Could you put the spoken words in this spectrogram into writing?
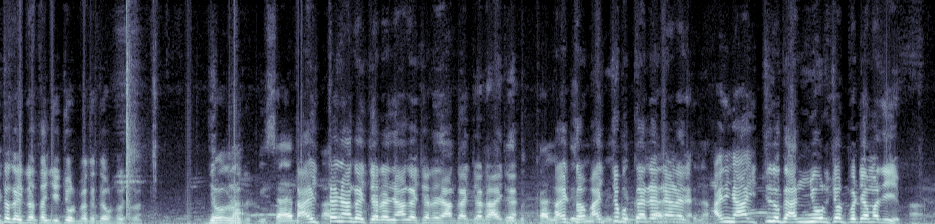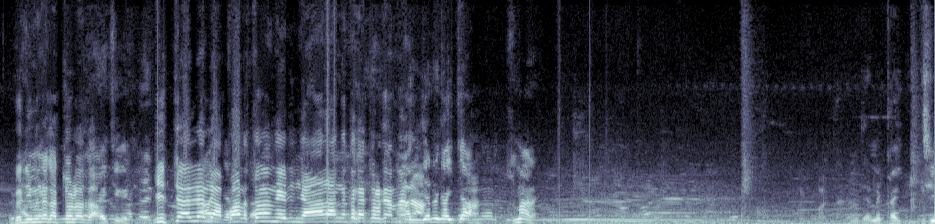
ഇതൊക്കെ ഇരുപത്തഞ്ച് ചുറുപ്പൊക്കെ കൊടുത്തിട്ടുണ്ട്. കഴിച്ച ഞാൻ കഴിച്ചേരാ ഞാൻ കഴിച്ചേരാ ഞാൻ കഴിച്ചേരാ. അതിന് അയച്ചു ബുക്കാർ തന്നെയാണ് അതിന് ഞാൻ ഇച്ചു നോക്കി അഞ്ഞൂറ് ചുറുപ്പിട്ടാൽ മതി. ഗതിമിന്റെ കച്ചവടം കഴിച്ച് കഴിച്ച്. ഇച്ചല്ല പടച്ചണ നേരം ഞാൻ അങ്ങനത്തെ കച്ചവടക്കാരനല്ല അഞ്ചെണ്ണം കഴിച്ചാ ഉസ്മാനെ അഞ്ചെണ്ണം കഴിച്ച് പാടി. ആ പറയാ ഞാൻ പറയാം കഴിച്ചത് ഞാൻ കഴിച്ചത് കഴിച്ച കഴിച്ചത് ഞാൻ കഴിച്ച അഞ്ചെണ്ണം കഴിച്ചു.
